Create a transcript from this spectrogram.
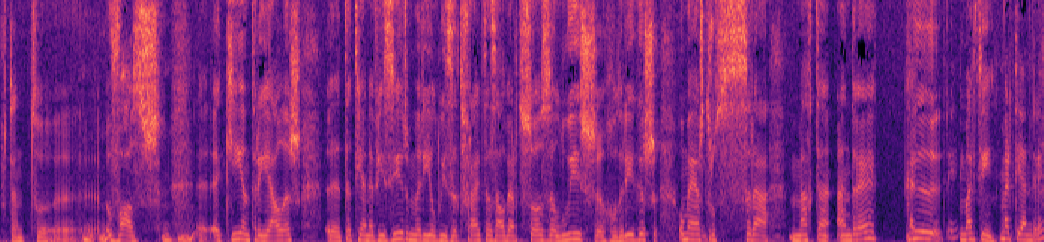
portanto, uhum. vozes. Uhum. Aqui, entre elas, Tatiana Vizir, Maria Luísa de Freitas, Alberto Souza, Luís Rodrigues, o maestro será Martin André, que Martim, Martim André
